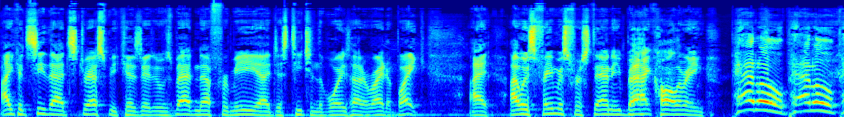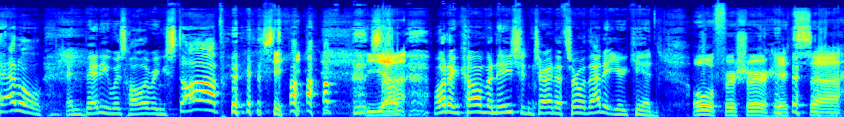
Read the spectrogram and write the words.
I could see that stress because it was bad enough for me uh, just teaching the boys how to ride a bike. I, I was famous for standing back hollering, paddle, paddle, paddle. And Betty was hollering, stop, stop. Yeah. So what a combination trying to throw that at your kid. Oh, for sure. It's uh,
